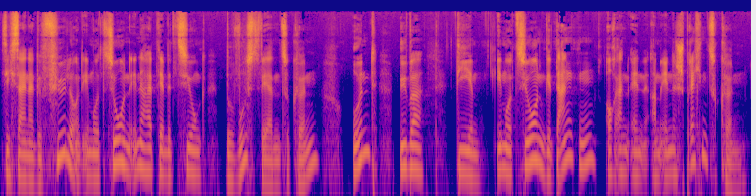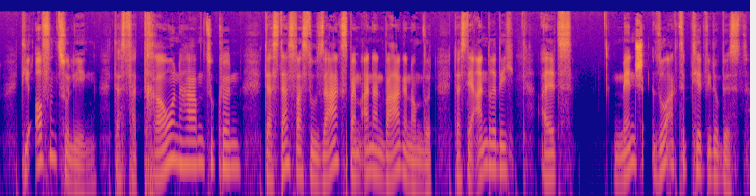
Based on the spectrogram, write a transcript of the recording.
sich seiner Gefühle und Emotionen innerhalb der Beziehung bewusst werden zu können und über die Emotionen, Gedanken auch an, am Ende sprechen zu können die offen zu legen, das Vertrauen haben zu können, dass das, was du sagst, beim anderen wahrgenommen wird, dass der andere dich als Mensch so akzeptiert, wie du bist.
